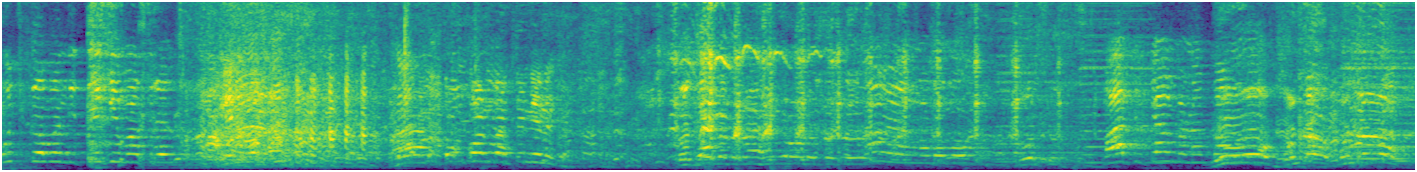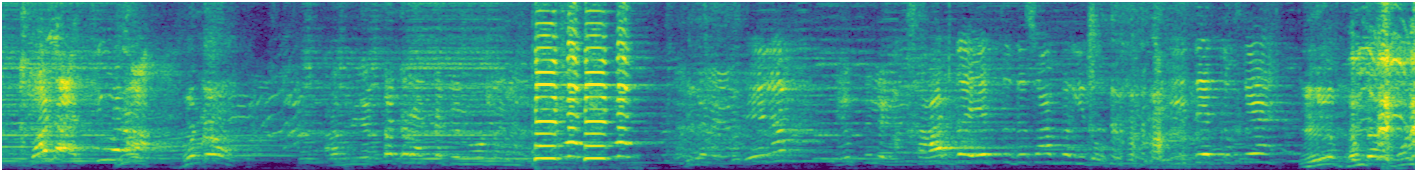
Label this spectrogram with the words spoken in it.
ಮುಚ್ಕ ಬಂದಿ ತೆಗಿ ಮಾತ್ರ. ತಕೊಂಡ್ ಬರ್ತೀನಿ ನಿನಗ. ಇದೆತ್ತಕ್ಕೆ ಏ ಹೊಂಡ ಹೊಂಡ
